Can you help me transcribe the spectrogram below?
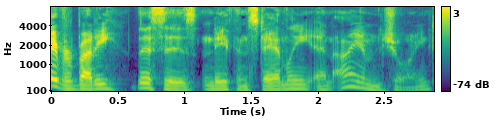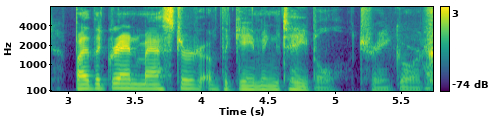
Hey everybody, this is Nathan Stanley, and I am joined by the Grandmaster of the Gaming Table, Trey Gordon.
